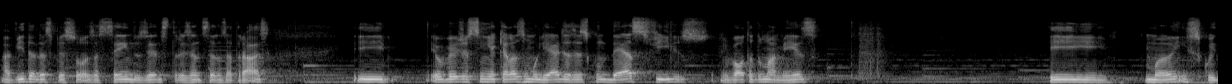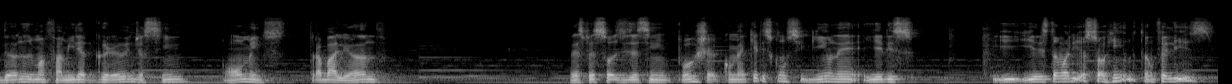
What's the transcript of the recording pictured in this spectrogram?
a vida das pessoas há 100, 200, 300 anos atrás. E eu vejo assim aquelas mulheres às vezes com 10 filhos em volta de uma mesa. E mães cuidando de uma família grande assim, homens trabalhando. E as pessoas dizem assim: "Poxa, como é que eles conseguiam, né?" E eles e, e eles estão ali sorrindo, tão felizes.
